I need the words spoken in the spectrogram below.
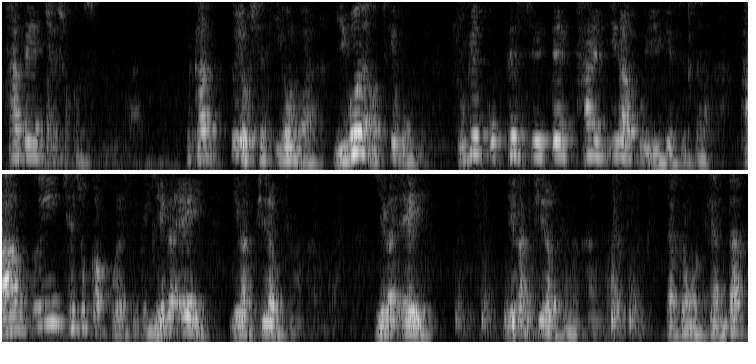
합의 최소값을 거야. 그러니까 또 역시 이건 거야. 이번에 어떻게 보면 돼? 두 개 곱했을 때 8이라고 얘기했었잖아. 다음의 최소값 구했으니까 얘가 A, 얘가 B라고 생각하는 거야. 얘가 A, 얘가 B라고 생각하는 거야. 자, 그럼 어떻게 한다?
